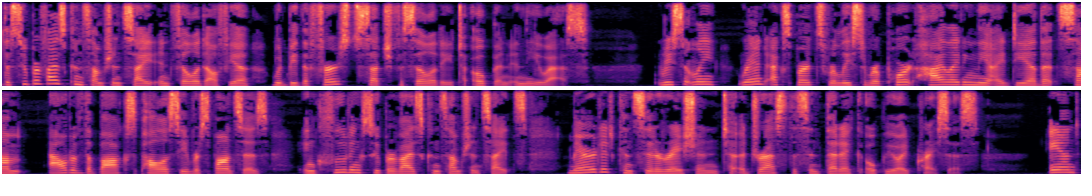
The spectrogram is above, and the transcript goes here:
The supervised consumption site in Philadelphia would be the first such facility to open in the U.S. Recently, RAND experts released a report highlighting the idea that some out of the box policy responses, including supervised consumption sites, merited consideration to address the synthetic opioid crisis. And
